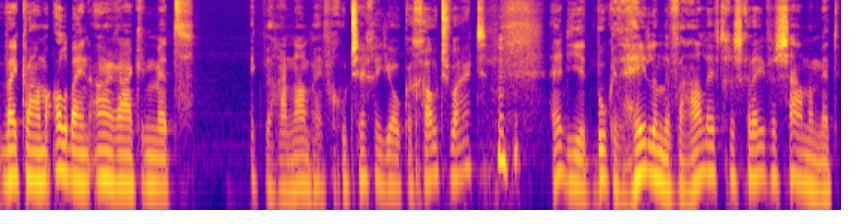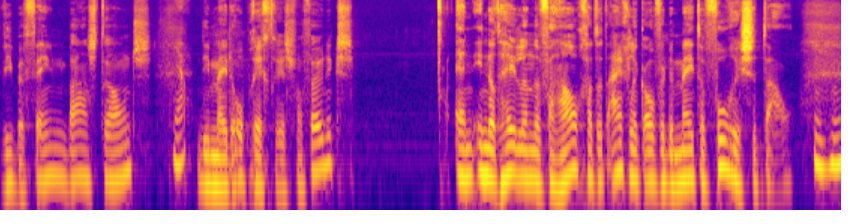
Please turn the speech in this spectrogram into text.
wij kwamen allebei in aanraking met, ik wil haar naam even goed zeggen, Joke Goudswaard. hè, die het boek Het Helende Verhaal heeft geschreven, samen met Wiebe Veenbaas trouwens. Ja. Die medeoprichter is van Phoenix. En in dat helende verhaal gaat het eigenlijk over de metaforische taal mhm.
